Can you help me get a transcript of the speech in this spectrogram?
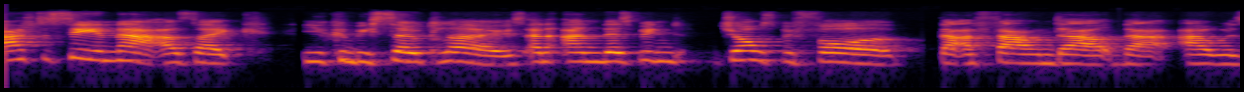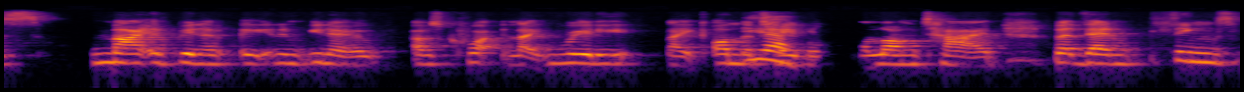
after seeing that, I was like, you can be so close. And and there's been jobs before that I found out that I was might have been a you know I was quite like really like on the Yeah. table for a long time, but then things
